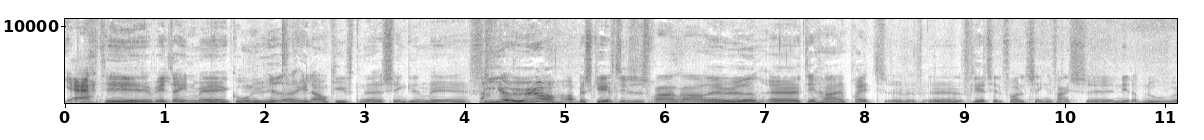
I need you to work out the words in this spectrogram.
Ja, det vælter ind med gode nyheder. Elafgiften er sænket med 4 øre, og beskæftigelsesfradraget er øget. Øh, Det har et bredt øh, øh, flertal i Folketinget faktisk netop nu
